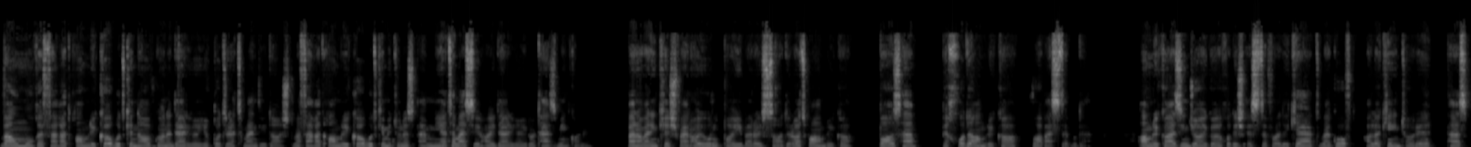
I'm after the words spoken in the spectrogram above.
و اون موقع فقط آمریکا بود که ناوگان دریایی قدرتمندی داشت و فقط آمریکا بود که می‌تونست امنیت مسیرهای دریایی رو تضمین کنه بنابراین کشورهای اروپایی برای صادرات با آمریکا باز هم به خود آمریکا وابسته بودند آمریکا از این جایگاه خودش استفاده کرد و گفت حالا که اینطوره پس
